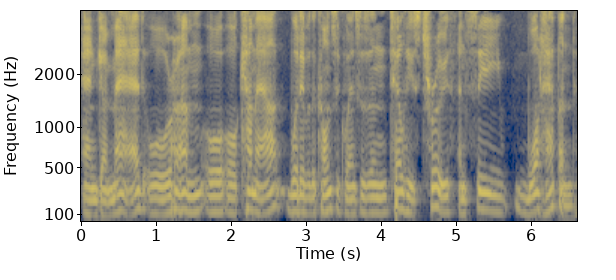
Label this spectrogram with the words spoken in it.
and go mad, or, um, or, or come out, whatever the consequences, and tell his truth and see what happened.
